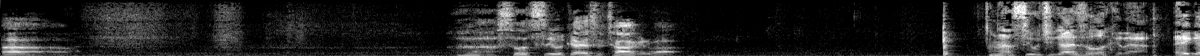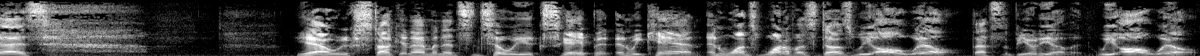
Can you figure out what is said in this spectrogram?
Uh, uh, so let's see what guys are talking about. Let's see what you guys are looking at. Hey guys. Yeah, we're stuck in immanence until we escape it, and we can. And once one of us does, we all will. That's the beauty of it. We all will.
